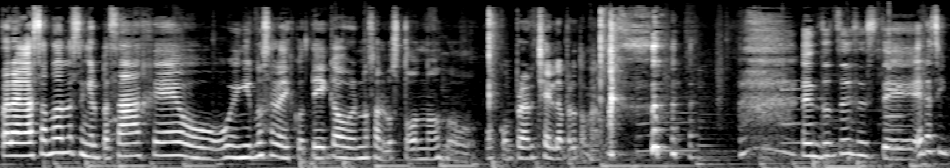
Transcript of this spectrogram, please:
para gastárnoslas en el pasaje o, en irnos a la discoteca o irnos a los tonos o, o comprar chela para tomar. Entonces, este, era así.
